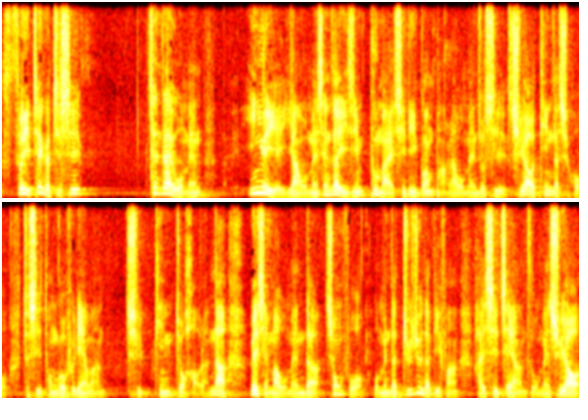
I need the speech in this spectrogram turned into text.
所以这个其实现在我们音乐也一样，我们现在已经不买 CD 光盘了，我们就是需要听的时候，就是通过互联网。去听就好了。那为什么我们的生活、我们的居住的地方还是这样子？我们需要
